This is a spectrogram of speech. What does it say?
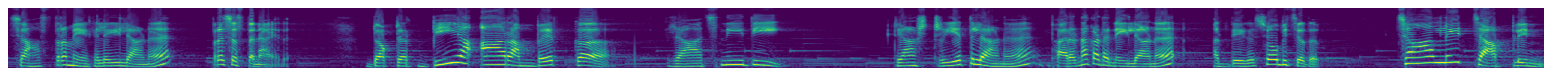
ശാസ്ത്രമേഖലയിലാണ് പ്രശസ്തനായത്. ഡോക്ടർ ബി ആർ അംബേദ്കർ രാജ്നീതി രാഷ്ട്രീയത്തിലാണ് ഭരണഘടനയിലാണ് അദ്ദേഹം ശോഭിച്ചത്. Charlie Chaplin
